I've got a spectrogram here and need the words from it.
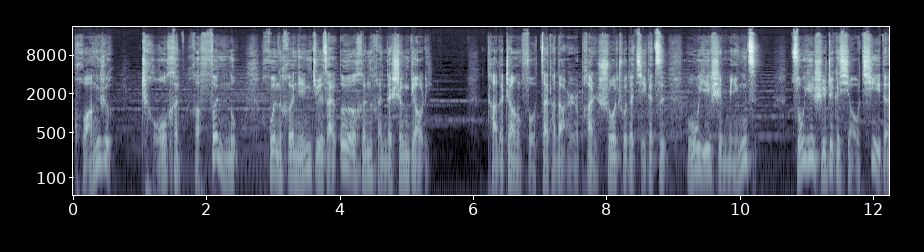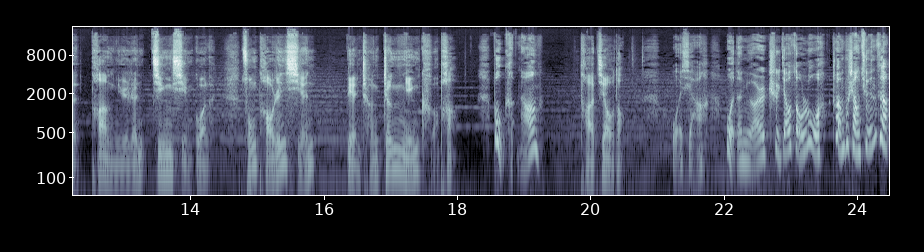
狂热、仇恨和愤怒混合凝聚在恶狠狠的声调里。她的丈夫在她的耳畔说出的几个字，无疑是名字，足以使这个小气的胖女人惊醒过来，从讨人嫌。”变成狰狞可怕，不可能！他叫道：“我想我的女儿赤脚走路，穿不上裙子，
